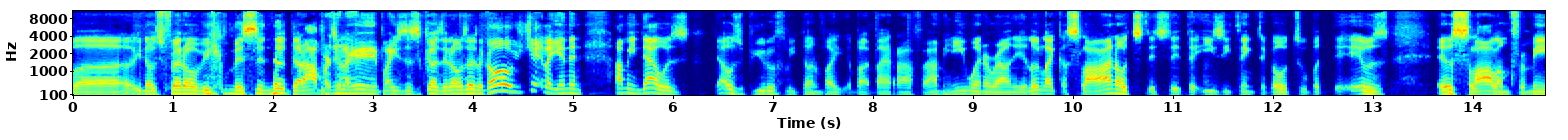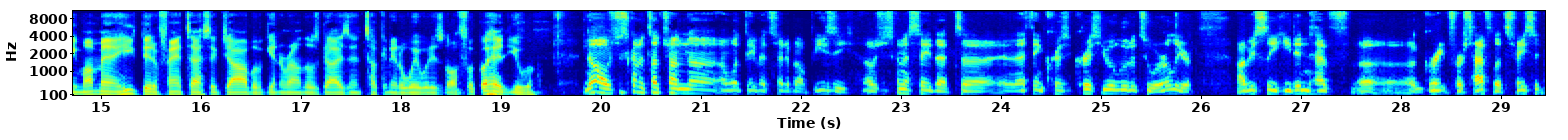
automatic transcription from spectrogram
uh, you know Seferovic missing the, that opportunity. Like, hey, he's disgusted. I was like, oh shit! Like, and then I mean that was that was beautifully done by by, by Rafa. I mean, he went around. It looked like a slalom. I know it's it's the, the easy thing to go to, but it, it was it was slalom for me. My man, he did a fantastic job of getting around those guys and tucking it away with his left foot. Go ahead, Hugo. No, I was just going to touch on uh, on what Dave had said about Pizzi. I was just going to say that, uh, and I think Chris, Chris, you alluded to earlier. Obviously, he didn't have uh, a great first half. Let's face it.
